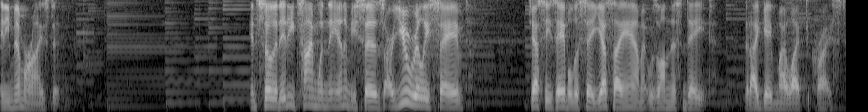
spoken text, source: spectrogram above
and he memorized it. And so that any time when the enemy says, Are you really saved? Jesse's able to say, Yes, I am. It was on this date that I gave my life to Christ.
